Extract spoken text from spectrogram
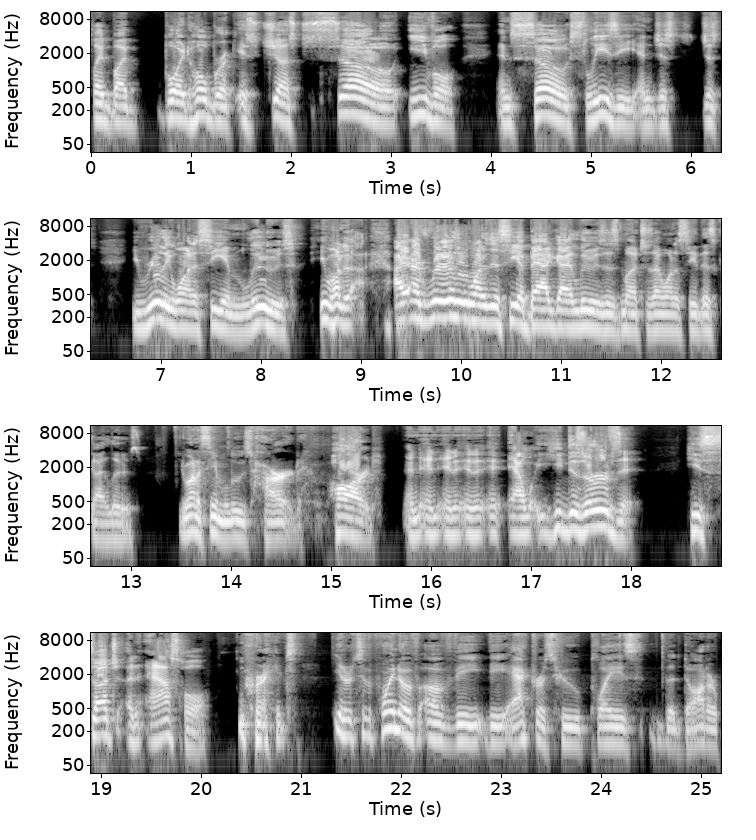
played by Boyd Holbrook, is just so evil and so sleazy and just just you really want to see him lose. You want to. I, I rarely wanted to see a bad guy lose as much as I want to see this guy lose. You want to see him lose hard, hard, and and and, and, and he deserves it. He's such an asshole, right? You know, to the point of of the the actress who plays the daughter,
